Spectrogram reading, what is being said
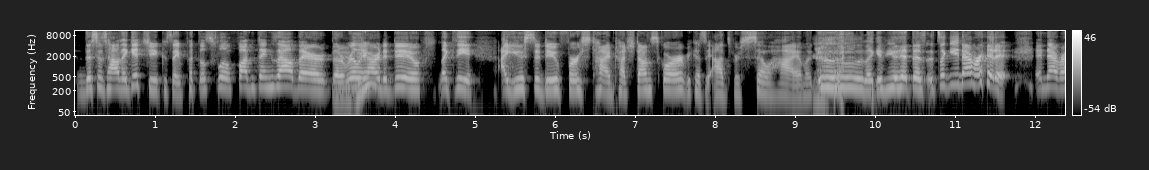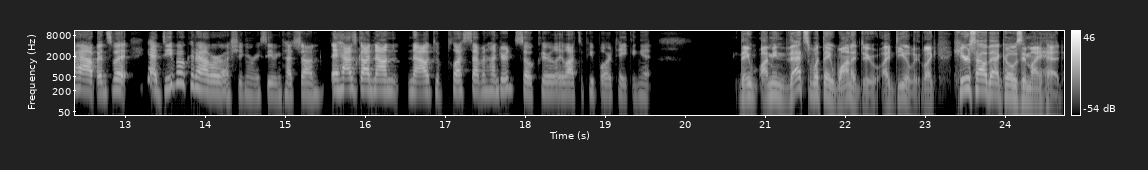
this is how they get you because they put those little fun things out there that are really Mhm. hard to do. Like the I used to do first time touchdown scorer because the odds were so high. I'm like, ooh, like if you hit this, it's like you never hit it. It never happens. But yeah, Deebo could have a rushing and receiving touchdown. It has gone down now to plus 700. So clearly lots of people are taking it. They, I mean, that's what they want to do ideally. Like, here's how that goes in my head.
